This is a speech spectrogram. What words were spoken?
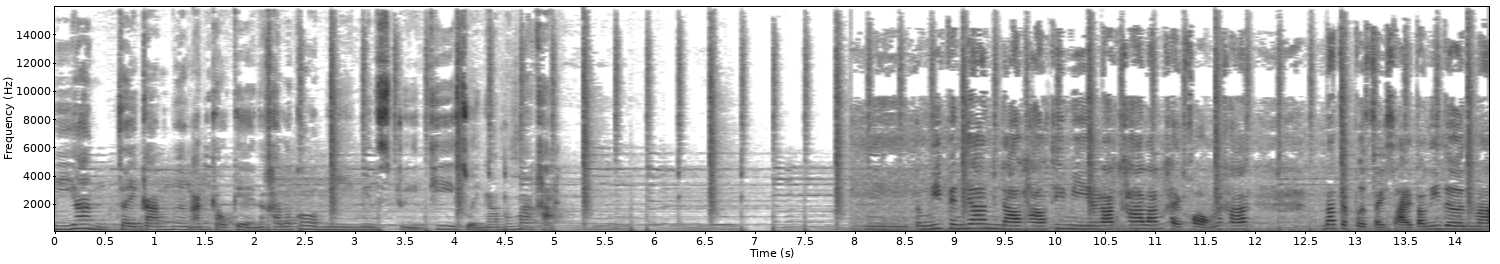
มีย่านใจกลางเมืองอันเก่าแก่นะคะ แล้วก็มี main street ที่สวยงามมากๆค่ะนี่ตรงนี้เป็นย่านดาวเทาที่มีร้านค้าร้านขายของนะคะ น่าจะเปิดสายๆ ตอนนี้เดินมา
